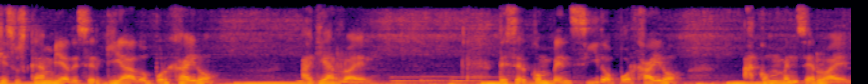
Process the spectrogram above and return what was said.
Jesús cambia de ser guiado por Jairo a guiarlo a él. De ser convencido por Jairo a convencerlo a él.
